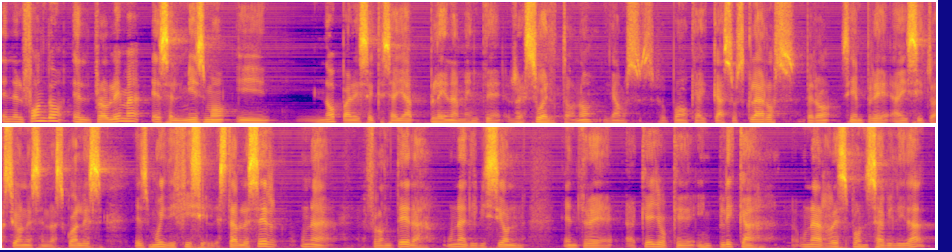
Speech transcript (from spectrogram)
En el fondo el problema es el mismo y no parece que se haya plenamente resuelto, ¿no? Digamos, supongo que hay casos claros, pero siempre hay situaciones en las cuales es muy difícil establecer una frontera, una división entre aquello que implica una responsabilidad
